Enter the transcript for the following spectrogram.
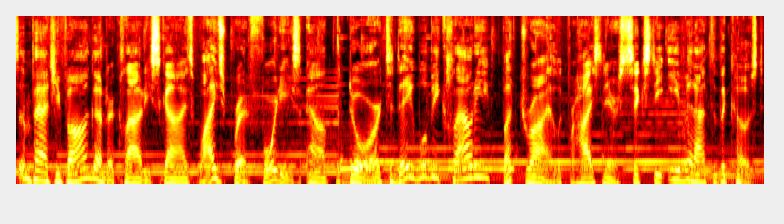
Some patchy fog under cloudy skies, widespread 40s out the door. Today will be cloudy but dry. Look for highs near 60 even out to the coast.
